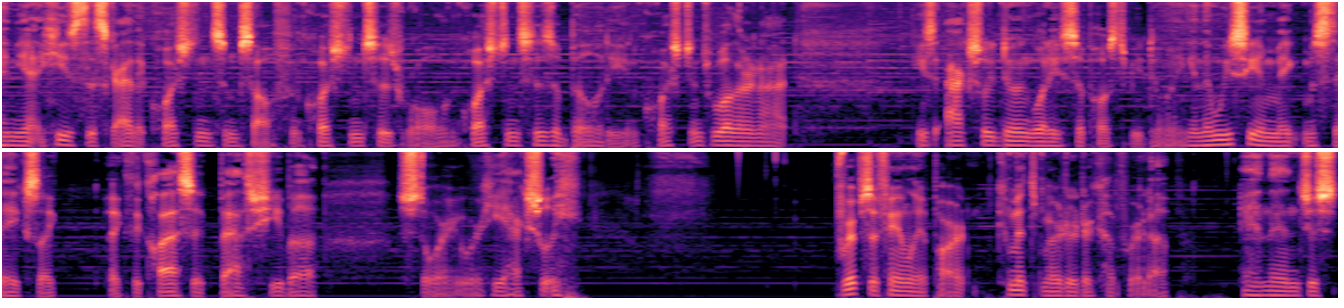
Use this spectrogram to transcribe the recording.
And yet he's this guy that questions himself and questions his role and questions his ability and questions whether or not he's actually doing what he's supposed to be doing. And then we see him make mistakes like like the classic Bathsheba story where he actually rips a family apart, commits murder to cover it up, and then just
